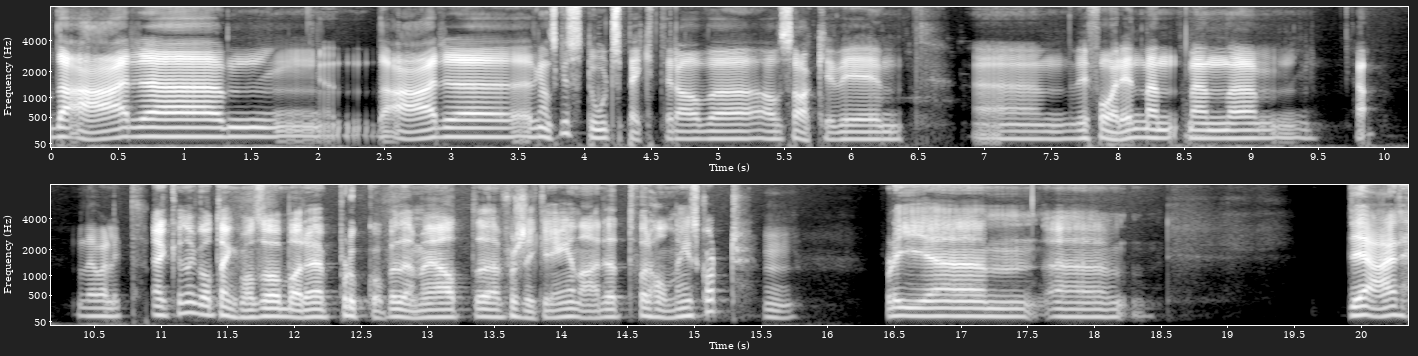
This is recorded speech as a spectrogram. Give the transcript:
det er eh, Det er et ganske stort spekter av, av saker vi, vi får inn, men, men eh, ja. Det var litt. Jeg kunne godt tenke meg å bare plukke opp i det med at uh, forsikringen er et forhandlingskort. Mm. Fordi uh, uh, det er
